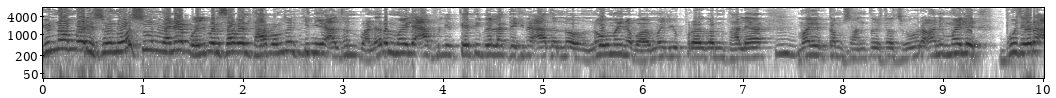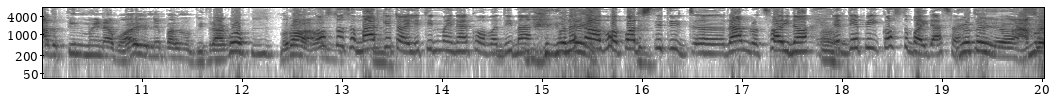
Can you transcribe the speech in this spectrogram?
यो नम्बरी सुन हो सुन भने भोलिपल्ट सबैले थाहा पाउँछन् किनिहाल्छन् भनेर मैले आफूले त्यति बेलादेखि आज नौ नौ महिना भयो मैले यो प्रयोग गर्न थाले। म एकदम सन्तुष्ट छु र अनि मैले बुझेर आज तिन महिना भयो यो नेपालमा भित्राएको। र कस्तो छ मार्केट अहिले तिन महिनाको अवधिमा? यो हुन त अब परिस्थिति राम्रो छैन। यद्यपि कस्तो भइरहेछ यो चाहिँ हाम्रो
